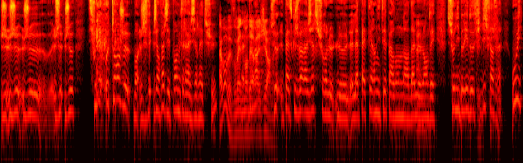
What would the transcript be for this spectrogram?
je, je, je, je, si vous voulez, autant je, bon, je en fait, j'ai pas envie de réagir là-dessus. Ah bon, mais vous m'avez demandé à réagir. parce que je vais réagir sur le, la paternité, pardon, de Nordal ah, Lelandais, sur l'hybridophilie. Oui,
